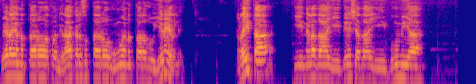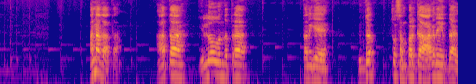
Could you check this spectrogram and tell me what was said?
ಬೇಡ ಎನ್ನುತ್ತಾರೋ ಅಥವಾ ನಿರಾಕರಿಸುತ್ತಾರೋ ಮೂ ಎನ್ನುತ್ತಾರೋ ಅದು ಏನೇ ಇರಲಿ ರೈತ, ಈ ನೆಲದ, ಈ ದೇಶದ, ಈ ಭೂಮಿಯ ಅನ್ನದಾತ. ಆತ ಎಲ್ಲೋ ಒಂದತ್ರ ತನಗೆ ವಿದ್ಯುತ್ ಸಂಪರ್ಕ ಆಗದೇ ಇದ್ದಾಗ,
